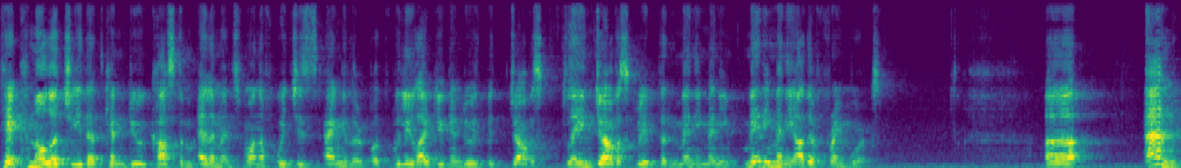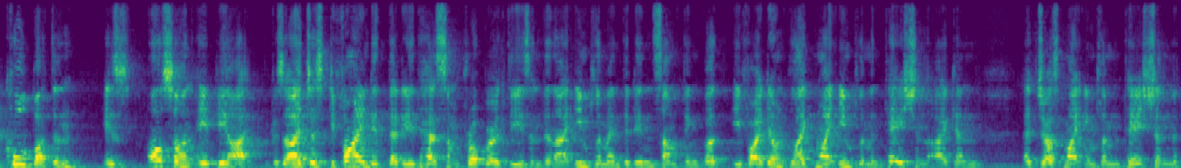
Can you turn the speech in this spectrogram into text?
technology that can do custom elements, one of which is Angular, but really like you can do it with JavaScript, plain JavaScript and many, many, many, many other frameworks. Uh, and cool button is also an API, because I just defined it that it has some properties and then I implemented it in something, but if I don't like my implementation, I can adjust my implementation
